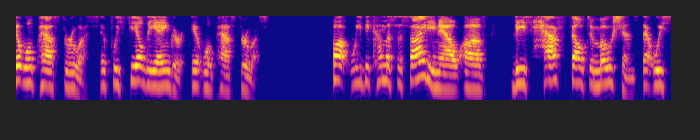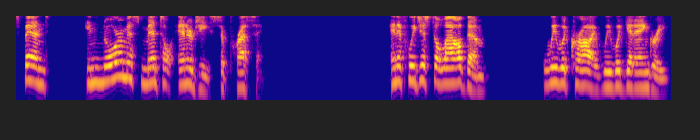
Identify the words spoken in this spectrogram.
it will pass through us. If we feel the anger, it will pass through us. But we become a society now of these half felt emotions that we spend enormous mental energy suppressing. And if we just allowed them, we would cry, we would get angry,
